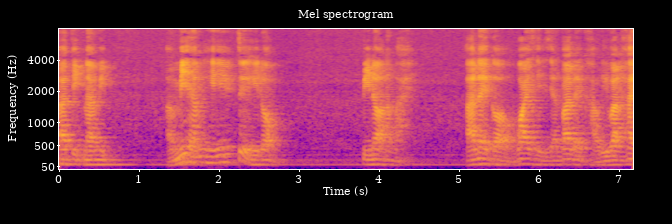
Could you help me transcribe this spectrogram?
อาติกนามิมีหังฮีตื้อฮีดอกปีนอกทั้งหลายอันนี้ก็ไหว้สีเสียนบ้านเลยข่าวดีวันให้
